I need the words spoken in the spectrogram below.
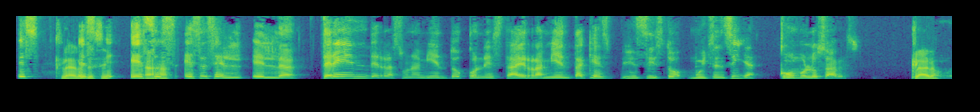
Es, claro que sí. Ese es, ese es, el, el uh, tren de razonamiento con esta herramienta que es, insisto, muy sencilla. ¿Cómo lo sabes? Claro,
